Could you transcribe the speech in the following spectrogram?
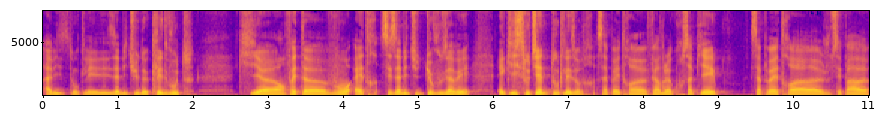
Habits, donc les habitudes clés de voûte, qui en fait vont être ces habitudes que vous avez et qui soutiennent toutes les autres. Ça peut être euh, faire de la course à pied, ça peut être, euh, je sais pas, euh,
